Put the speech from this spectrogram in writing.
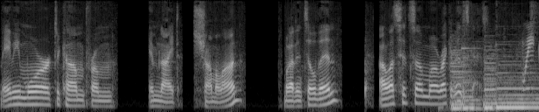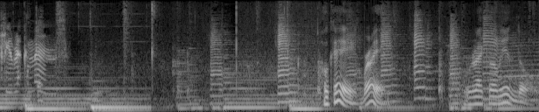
maybe more to come from M Night Shyamalan, but until then, uh, let's hit some uh, recommends, guys. Weekly recommends. Okay, Brian, recommendo.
